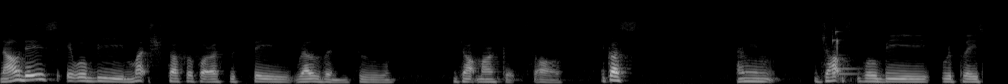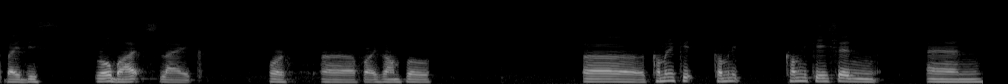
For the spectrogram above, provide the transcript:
nowadays it will be much tougher for us to stay relevant to job markets all because i mean jobs will be replaced by these robots like for uh, for example uh communicate communi- communication and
